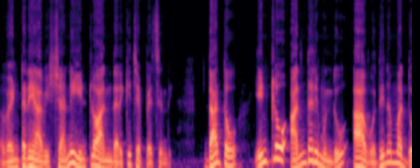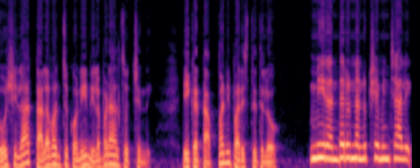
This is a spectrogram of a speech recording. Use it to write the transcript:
వెంటనే ఆ విషయాన్ని ఇంట్లో అందరికీ చెప్పేసింది. దాంతో ఇంట్లో అందరి ముందు ఆ వదినమ్మ దోషిలా తల వంచుకొని నిలబడాల్సొచ్చింది. ఇక తప్పని పరిస్థితిలో మీరందరూ నన్ను క్షమించాలి.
